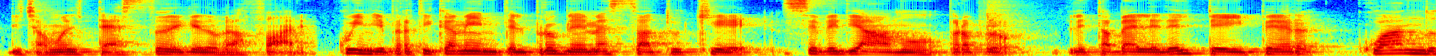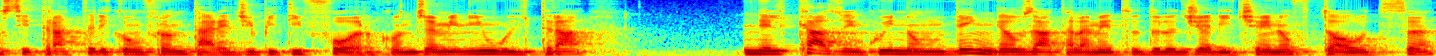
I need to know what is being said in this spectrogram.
diciamo il test che dovrà fare. Quindi praticamente il problema è stato che se vediamo proprio le tabelle del paper, quando si tratta di confrontare GPT-4 con Gemini Ultra, nel caso in cui non venga usata la metodologia di chain of thoughts,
